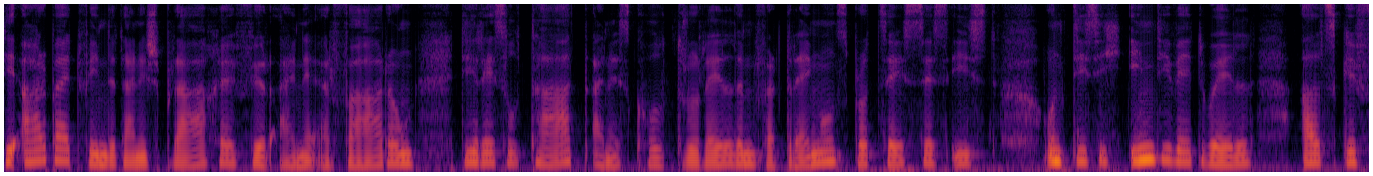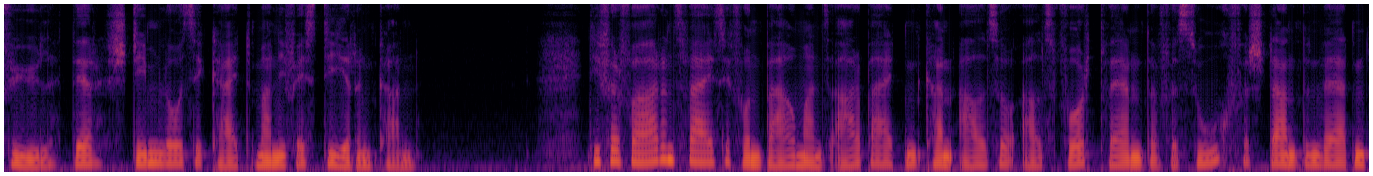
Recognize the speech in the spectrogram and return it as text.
Die Arbeit findet eine Sprache für eine Erfahrung, die Resultat eines kulturellen Verdrängungsprozesses ist und die sich individuell als Gefühl der Stimmlosigkeit manifestieren kann. Die Verfahrensweise von Baumanns Arbeiten kann also als fortwährender Versuch verstanden werden,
